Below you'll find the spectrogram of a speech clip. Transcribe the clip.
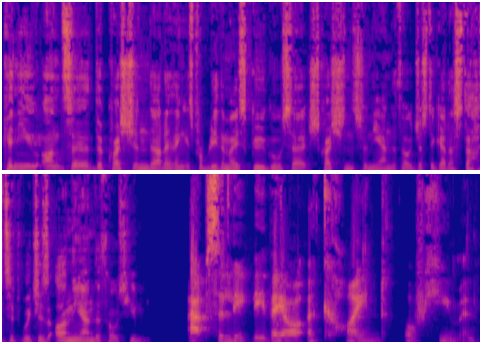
Can you answer the question that I think is probably the most Google searched questions for Neanderthal, just to get us started, which is Are Neanderthals human? Absolutely, they are a kind of human.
